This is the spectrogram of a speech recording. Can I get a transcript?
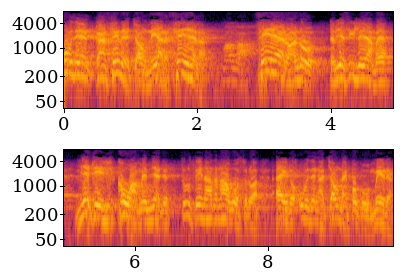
ဥပဇင်ကန်ဆင်းတဲ့အကြောင်းနေရတာဆင်းရဲလာမှန်ပါဆင်းရဲတော့အဲ့တို့တပြက်စီလဲရမယ်မြက်တွေခုတ်ရမယ်မြက်တွေသူတို့သေနာသနာဝတ်ဆိုတော့အဲ့တော့ဥပဇင်ကကြောင်းတိုင်ပုဂ္ဂိုလ်မဲတယ်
